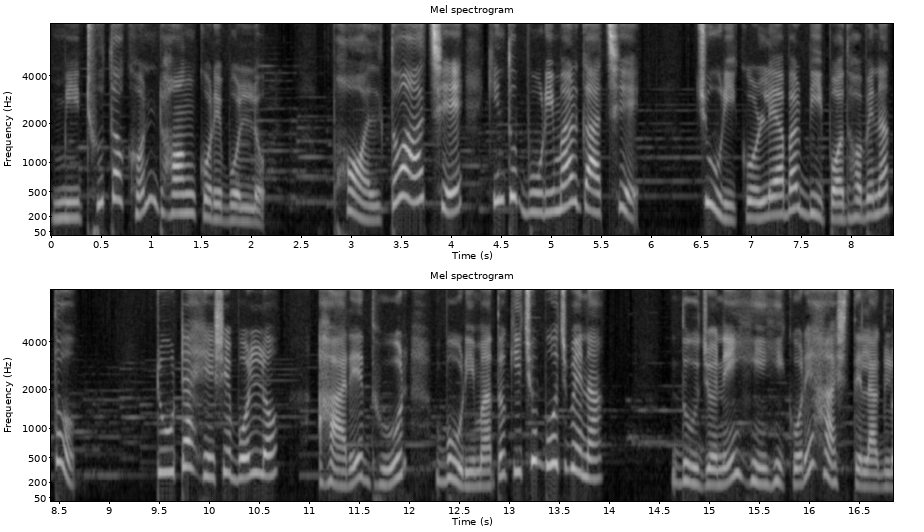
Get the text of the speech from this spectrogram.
মিঠু তখন ঢং করে বলল, ফল তো আছে, কিন্তু বুড়িমার গাছে চুরি করলে আবার বিপদ হবে না তো? টুটা হেসে বলল, আরে ধুর, বুড়িমা তো কিছু বুঝবে না। দুজনেই হি হি করে হাসতে লাগল।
